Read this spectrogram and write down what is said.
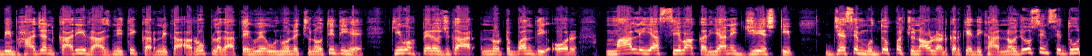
विभाजनकारी राजनीति करने का आरोप लगाते हुए उन्होंने चुनौती दी है कि वह बेरोजगार, नोटबंदी और माल या सेवा कर, यानी जीएसटी जैसे मुद्दों पर चुनाव लड़कर के दिखा। नवजोत सिंह सिद्धू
